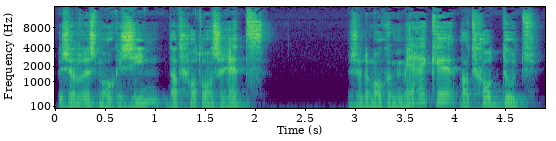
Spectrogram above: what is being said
We zullen dus mogen zien dat God ons redt. We zullen mogen merken wat God doet.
